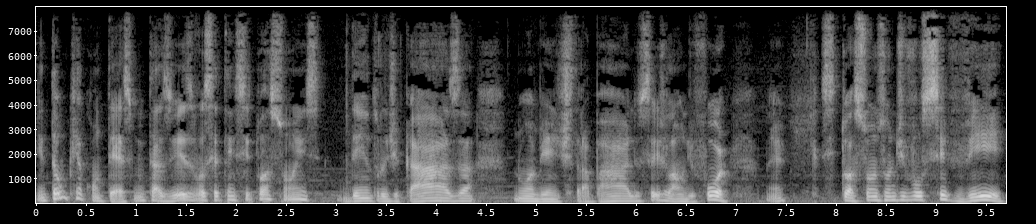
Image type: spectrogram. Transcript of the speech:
Então o que acontece? Muitas vezes você tem situações dentro de casa, no ambiente de trabalho, seja lá onde for, né? situações onde você vê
